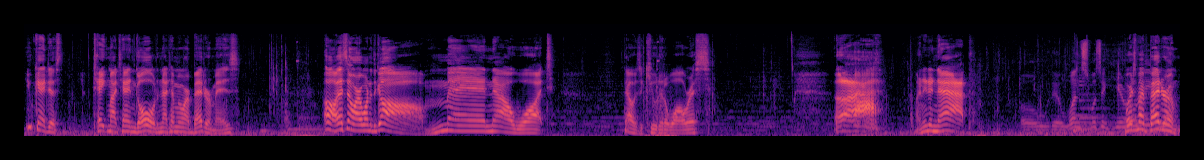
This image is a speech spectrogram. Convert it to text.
You can't just take my 10 gold and not tell me where my bedroom is. Oh, that's not where I wanted to go. Oh, man, now what? That was a cute little walrus. Ah! I need a nap. Oh, there once was a hero Where's my bedroom?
